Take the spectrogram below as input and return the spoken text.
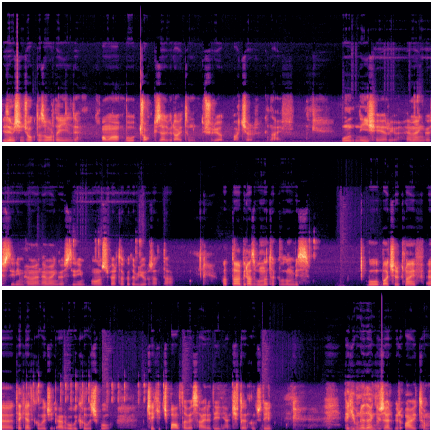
Bizim için çok da zor değildi. Ama bu çok güzel bir item düşürüyor. Butcher Knife. Bu ne işe yarıyor? Hemen göstereyim, hemen hemen göstereyim. Aa süper takatabiliyoruz hatta. Hatta biraz bununla takılalım biz. Bu Butcher Knife e, tek el kılıcı. Yani bu bir kılıç bu. Çekiç, balta vesaire değil yani çift el kılıcı değil. Peki bu neden güzel bir item?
